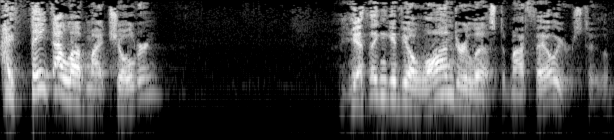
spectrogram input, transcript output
I think I love my children. Yet they can give you a laundry list of my failures to them.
